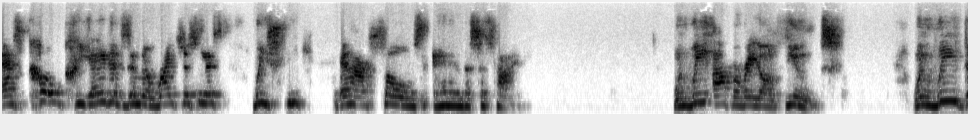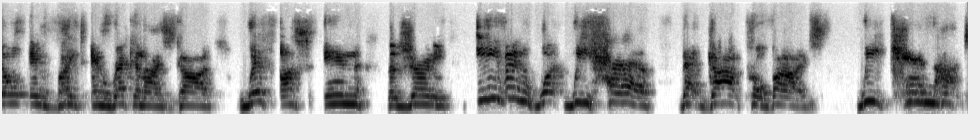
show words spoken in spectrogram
as co creatives in the righteousness we seek in our souls and in the society. When we operate on fumes, when we don't invite and recognize God with us in the journey, even what we have that God provides, we cannot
